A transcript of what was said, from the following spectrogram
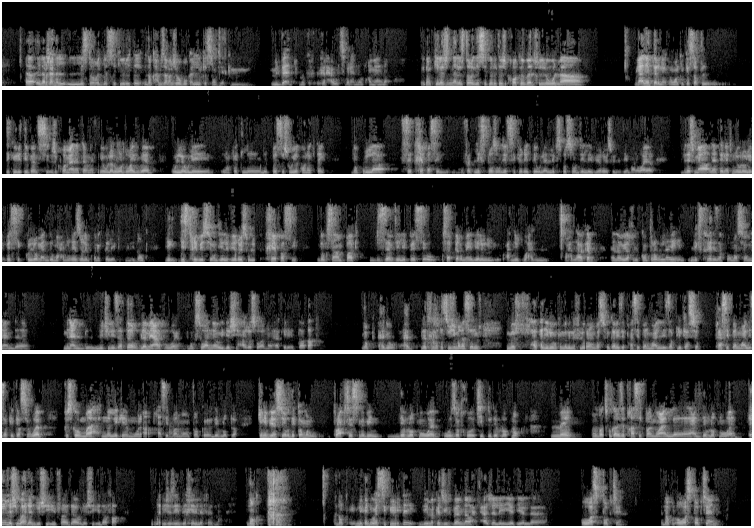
الا رجعنا l'historique ديال ال sécurité donc حمزه غنجاوبوك على ال question ديالك من بعد donc غير حاول تصبر عنا وبقى معنا donc الا جينا l'historique ديال ال sécurité je crois que بان في الأول مع مع الانترنت. en quelque sorte ال sécurité بان je crois مع الانترنت. ملي ولا ال World Wide Web ولاو les en fait les PC شوية connectés donc ولا c'est très facile en fait l'explosion ديال ال sécurité ولا l'explosion ديال les virus ولا des malwares بدات مع الانترنت ملي ولاو les PC كلهم عندهم واحد ال réseau اللي م connecté لي. donc ديك ال distribution ديال الفيروس ولا très facile donc ça impacte بزاف ديال les PC و ça permet ديال واحد واحد واحد الهاكر انه ياخذ ال contrôle ولا l'extraire des informations من عند من عند l'utilisateur بلا ما يعرف هو. donc سواء أنه يدير شي حاجة سواء أنه يهاكي ليه ال data. donc هادو هاد إلا دخلنا في ال sujet ما غنساليوش. mais في الحلقة ديال اليوم كما قلنا في الأول on focalise principalement على les applications principalement على les applications web parce que هما حنا اللي كيهمونا principalement tant que développeurs كاينين bien sûr des communs practices ما بين développement web و autres types de développement mais on va focaliser principalement على على ال développement web. et إلا شي واحد عنده شي إفادة ولا شي إضافة الله يجازيه بخير إلا فادنا donc donc ملي كندويو على ال sécurité ديما كتجي في بالنا واحد الحاجة اللي هي ديال OWASP Top Ten donc ال OWASP Top Ten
